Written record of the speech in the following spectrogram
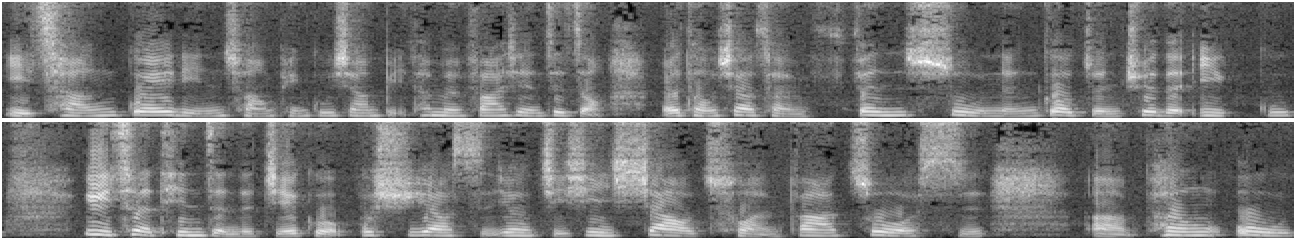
与常规临床评估相比，他们发现这种儿童哮喘分数能够准确的预估预测听诊的结果，不需要使用急性哮喘发作时，呃，喷雾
